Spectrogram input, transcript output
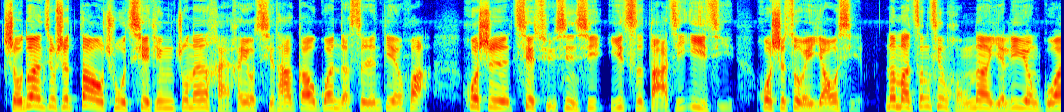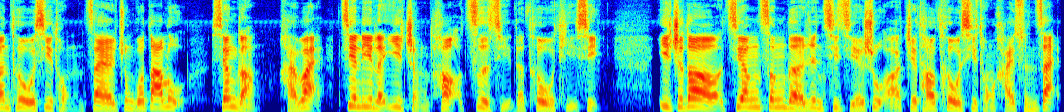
手段就是到处窃听中南海还有其他高官的私人电话，或是窃取信息，以此打击异己，或是作为要挟。那么曾庆红呢，也利用国安特务系统，在中国大陆、香港、海外建立了一整套自己的特务体系，一直到江曾的任期结束啊，这套特务系统还存在。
